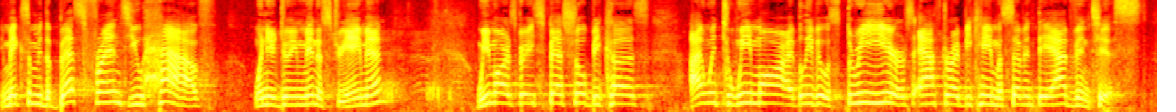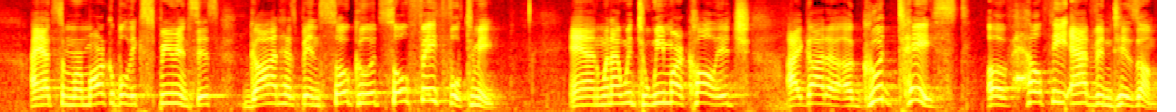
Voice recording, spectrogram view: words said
You make some of the best friends you have when you're doing ministry. Amen? Weimar is very special because I went to Weimar, I believe it was three years after I became a Seventh day Adventist. I had some remarkable experiences. God has been so good, so faithful to me. And when I went to Weimar College, I got a, a good taste of healthy Adventism,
